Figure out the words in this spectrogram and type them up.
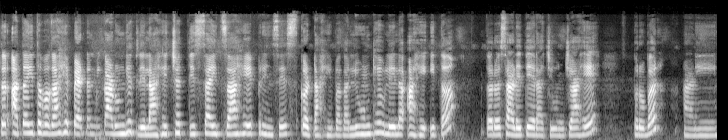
तर आता इथं बघा हे पॅटर्न मी काढून घेतलेलं आहे. छत्तीस साईजचा आहे प्रिन्सेस कट आहे. बघा लिहून ठेवलेलं आहे इथं. तर साडे तेराची उंची आहे बरोबर? आणि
